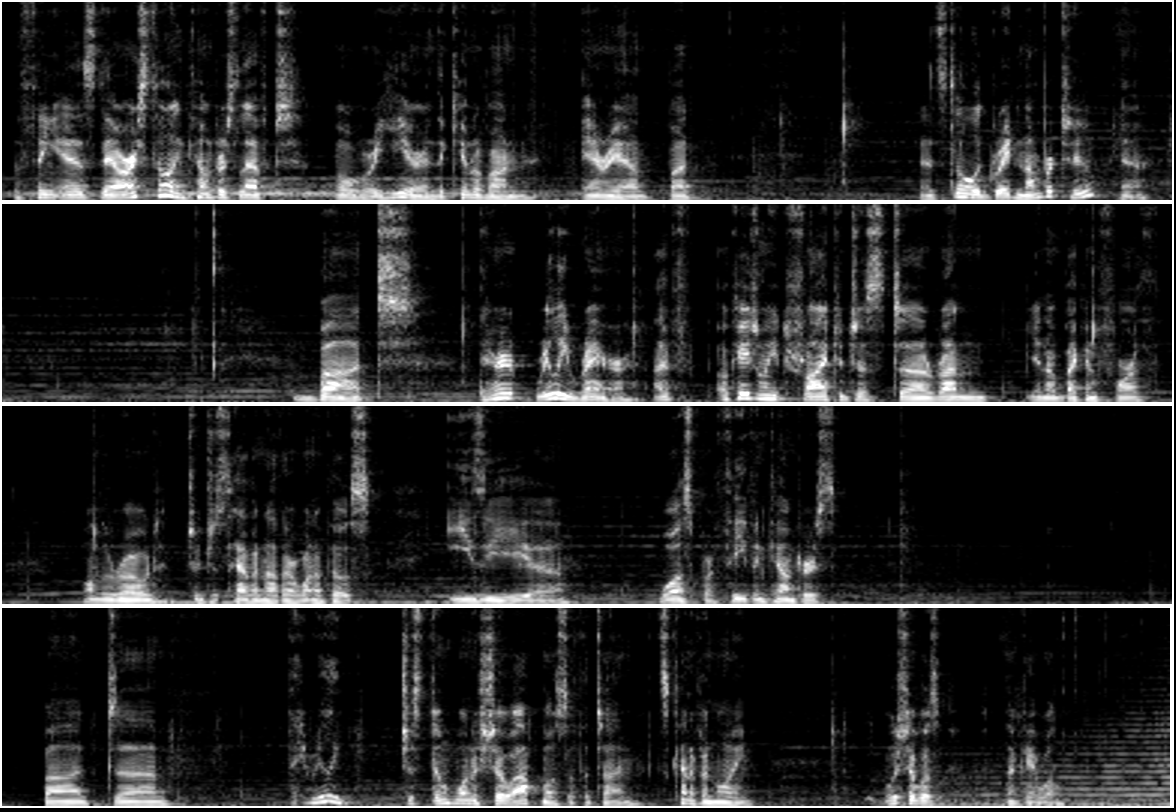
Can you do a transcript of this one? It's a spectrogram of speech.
The thing is, there are still encounters left over here in the Cunovarn area, but it's still a great number too, yeah but they're really rare. I've occasionally tried to just uh, run, you know, back and forth on the road to just have another one of those easy uh, wasp or thief encounters. But uh, they really just don't want to show up most of the time. It's kind of annoying. I wish I was... Okay, well,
